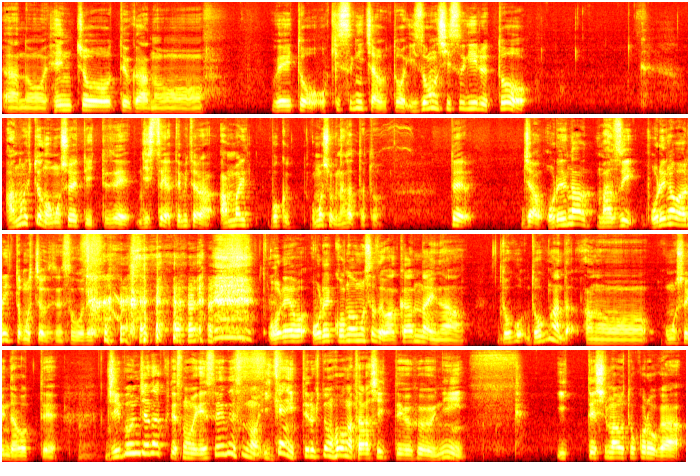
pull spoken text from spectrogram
あの変調っていうかあのウェイトを置きすぎちゃうと依存しすぎるとあの人が面白いって言ってて実際やってみたらあんまり僕面白くなかったと。でじゃあ俺がまずい俺が悪いと思っちゃうんですねそこで。俺は俺この面白さ分かんないなどこどこがだ、あの面白いんだろうって、自分じゃなくてその SNS の意見言ってる人の方が正しいっていうふうに言ってしまうところが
